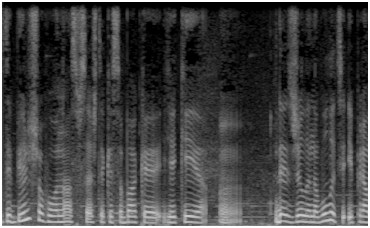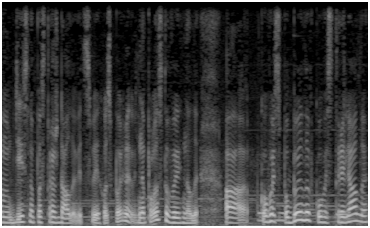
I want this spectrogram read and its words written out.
Здебільшого у нас все ж таки собаки, які е, десь жили на вулиці і прям дійсно постраждали від своїх господарів. Не просто вигнали, а когось побили, в когось стріляли,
